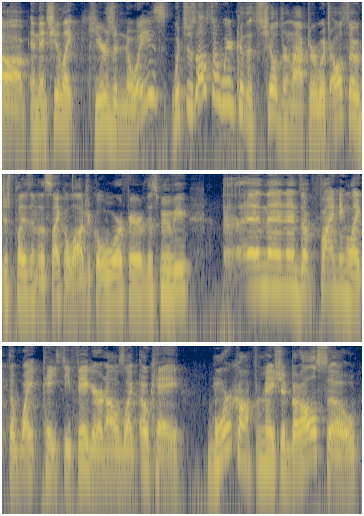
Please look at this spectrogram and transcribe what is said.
Uh, and then she like hears a noise, which is also weird because it's children laughter, which also just plays into the psychological warfare of this movie. Uh, and then ends up finding like the white pasty figure, and I was like, okay, more confirmation, but also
